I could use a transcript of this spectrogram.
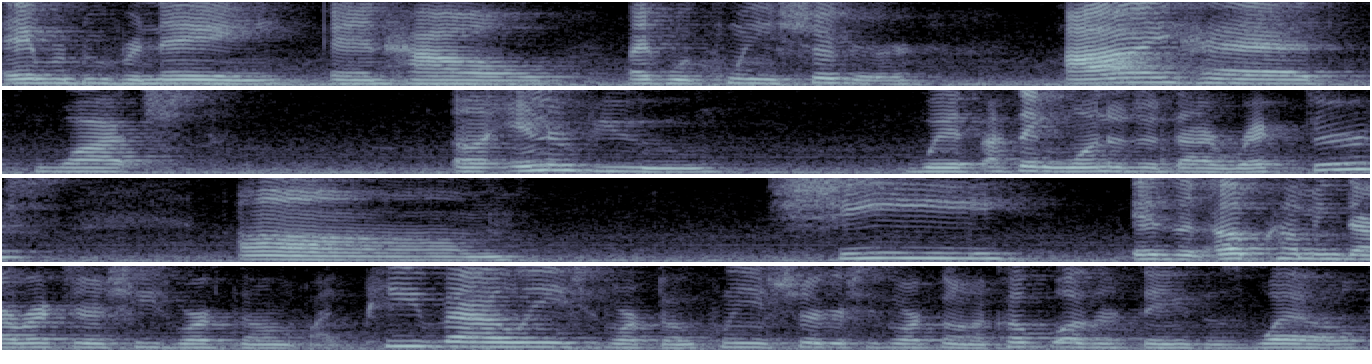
Ava DuVernay and how, like with Queen Sugar, I had watched an interview with I think one of the directors. Um, she is an upcoming director and she's worked on like P Valley, she's worked on Queen Sugar, she's worked on a couple other things as well.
